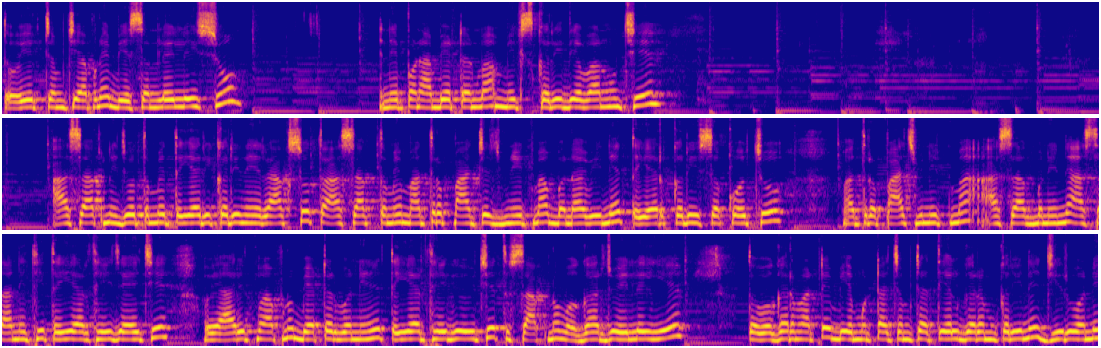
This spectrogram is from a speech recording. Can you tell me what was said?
તો એક ચમચી આપણે બેસન લઈ લઈશું. એને પણ આ બેટરમાં મિક્સ કરી દેવાનું છે. આ શાકની જો તમે તૈયારી કરીને રાખશો, તો આ શાક તમે માત્ર પાંચ જ મિનિટમાં બનાવીને તૈયાર કરી શકો છો. માત્ર પાંચ મિનિટમાં આ શાક બનીને આસાનીથી તૈયાર થઈ જાય છે. હવે આ રીતમાં આપણું બેટર બનીને તૈયાર થઈ ગયું છે, તો શાકનો વઘાર જોઈ લઈએ. તો વઘાર માટે બે મોટા ચમચા તેલ ગરમ કરીને જીરું અને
